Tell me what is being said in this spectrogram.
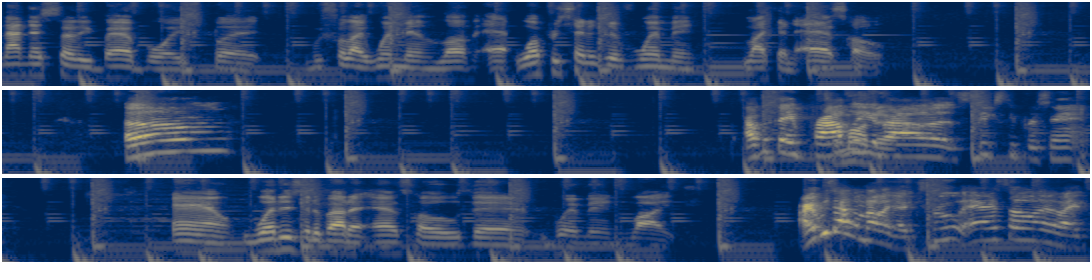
not necessarily bad boys, but we feel like women love. A- what percentage of women like an asshole? Um, I would say probably Come on now. about sixty percent. And what is it about an asshole that women like? Are we talking about like a true asshole that like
